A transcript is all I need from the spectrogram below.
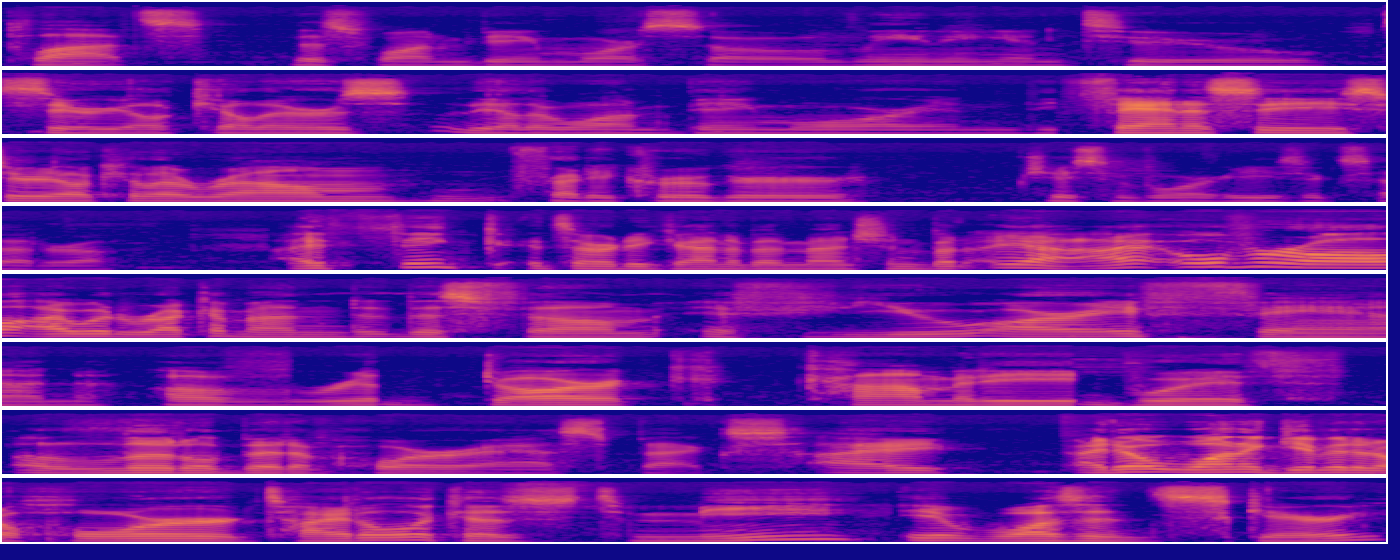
plots. This one being more so leaning into serial killers, the other one being more in the fantasy serial killer realm, Freddy Krueger, Jason Voorhees, etc. I think it's already kind of been mentioned, but yeah, I overall I would recommend this film if you are a fan of real dark comedy with a little bit of horror aspects. I I don't want to give it a horror title because to me it wasn't scary.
